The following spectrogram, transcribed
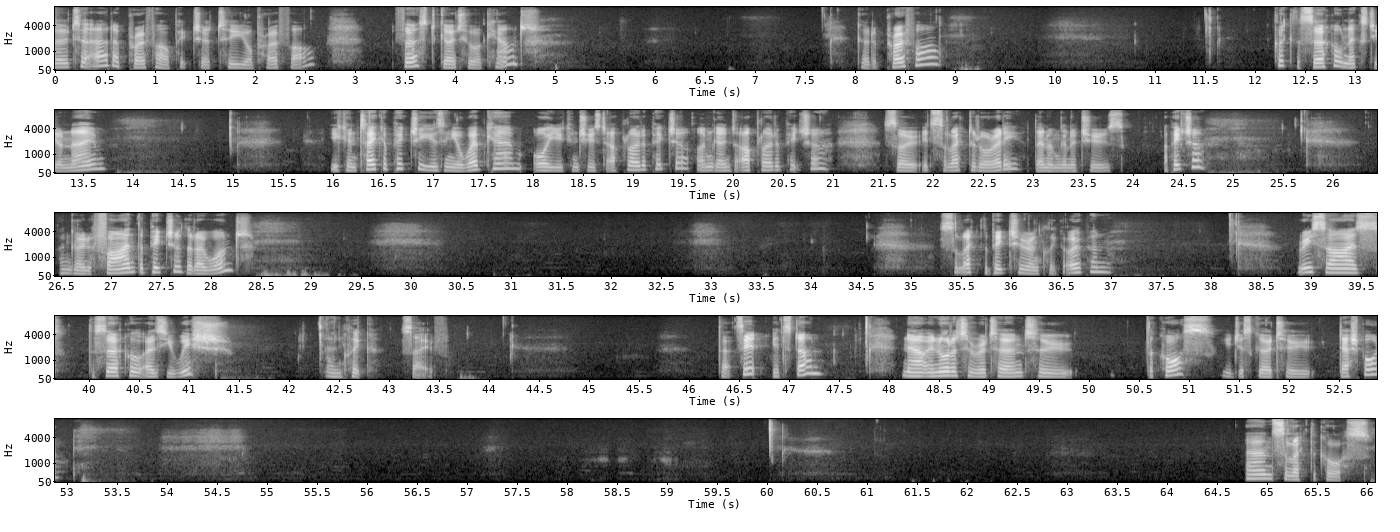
So to add a profile picture to your profile, first go to Account, go to Profile, click the circle next to your name. You can take a picture using your webcam or you can choose to upload a picture. I'm going to upload a picture, so it's selected already. Then I'm going to choose a picture. I'm going to find the picture that I want. Select the picture and click open. Resize the circle as you wish and click save. That's it, it's done. Now in order to return to the course, you just go to dashboard and select the course.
